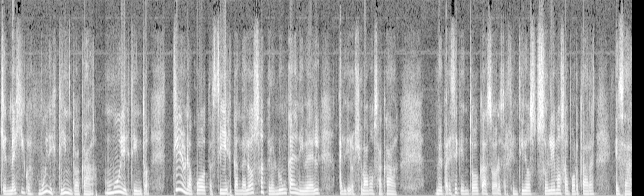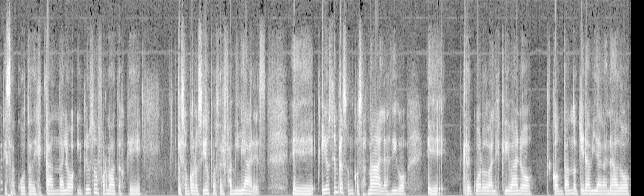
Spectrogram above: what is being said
que en México es muy distinto acá, muy distinto. Tiene una cuota, sí, escandalosa, pero nunca al nivel al que lo llevamos acá. Me parece que en todo caso los argentinos solemos aportar esa, esa cuota de escándalo, incluso en formatos que, que son conocidos por ser familiares. Eh, y no siempre son cosas malas, digo, eh, recuerdo al escribano contando quién había ganado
